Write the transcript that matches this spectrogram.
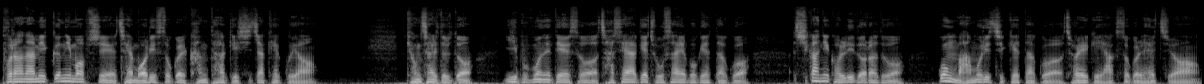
불안함이 끊임없이 제 머릿속을 강타하기 시작했고요. 경찰들도 이 부분에 대해서 자세하게 조사해 보겠다고 시간이 걸리더라도 꼭 마무리 짓겠다고 저에게 약속을 했죠.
